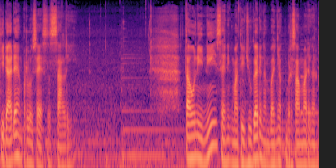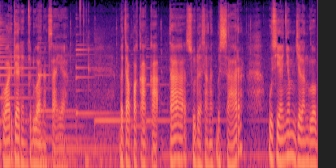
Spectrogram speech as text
Tidak ada yang perlu saya sesali. Tahun ini saya nikmati juga dengan banyak bersama dengan keluarga dan kedua anak saya. Betapa kakak tak sudah sangat besar, usianya menjelang 12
